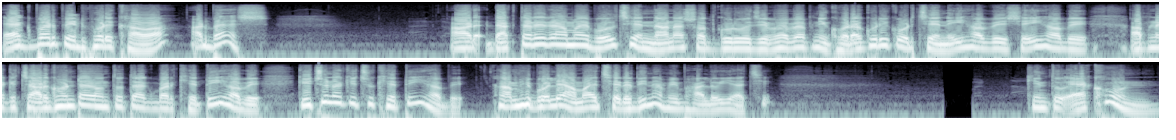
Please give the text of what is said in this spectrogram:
একবার পেট ভরে খাওয়া আর ব্যাস। আর ডাক্তারেরা আমায় বলছেন, নানা সদ্গুরু, যেভাবে আপনি ঘোরাঘুরি করছেন, এই হবে, সেই হবে, আপনাকে চার ঘন্টায় অন্তত একবার খেতেই হবে, কিছু না কিছু খেতেই হবে। আমি বলে, আমায় ছেড়ে দিন, আমি ভালোই আছি। কিন্তু এখন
